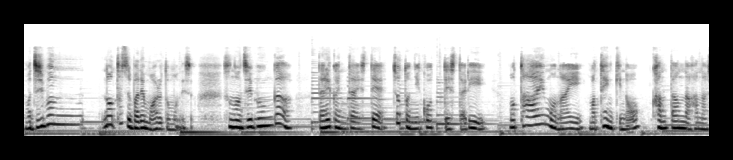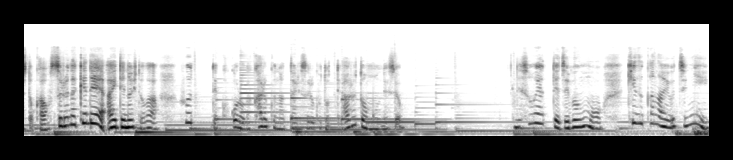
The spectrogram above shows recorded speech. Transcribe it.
まあ、自分の立場でもあると思うんですよ。その自分が誰かに対してちょっとニコってしたりもう他愛もない、まあ、天気の簡単な話とかをするだけで相手の人がふって心が軽くなったりすることってあると思うんですよ。でそうやって自分も気づかないうちに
